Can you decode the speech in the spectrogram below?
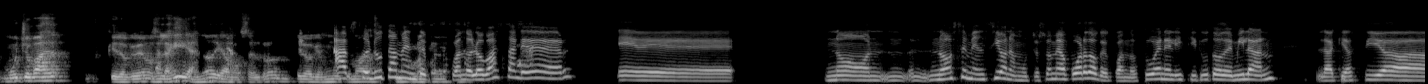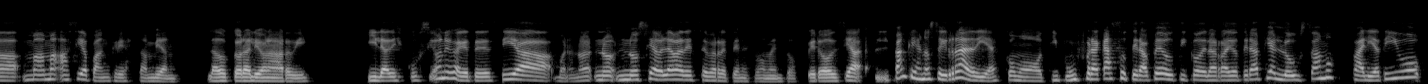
Mucho más que lo que vemos en las guías, ¿no? Digamos, el rol creo que es mucho Absolutamente, cuando lo vas a leer, eh, no, no se menciona mucho. Yo me acuerdo que cuando estuve en el Instituto de Milán, la que hacía mama hacía páncreas también, la doctora Leonardi. Y la discusión era que te decía, bueno, no, no, no, se hablaba de CBRT en ese momento, pero decía, el páncreas no se irradia, es como tipo un fracaso terapéutico de la radioterapia, lo usamos paliativo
